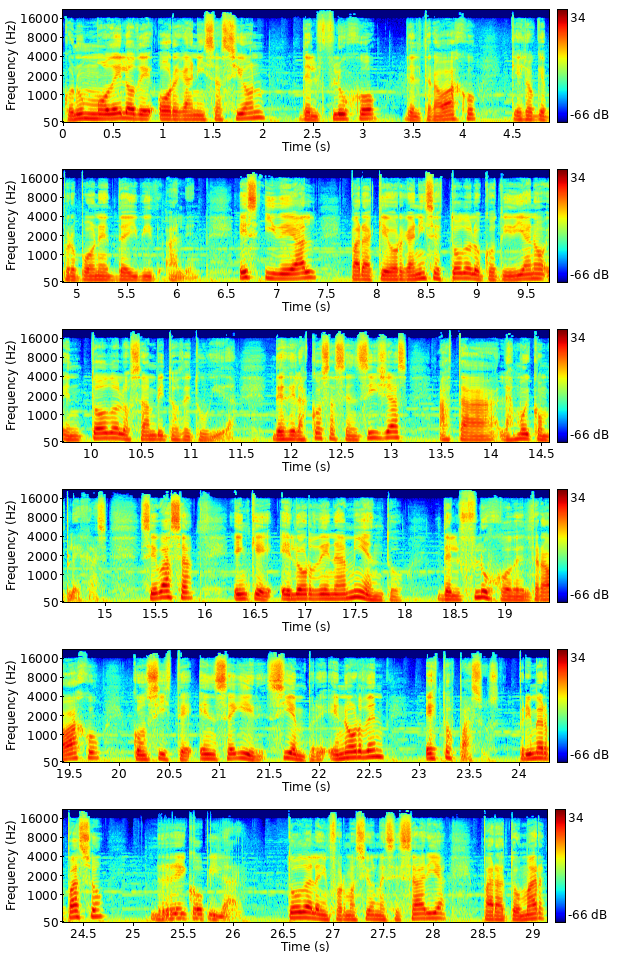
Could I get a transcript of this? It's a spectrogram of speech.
con un modelo de organización del flujo del trabajo que es lo que propone David Allen. Es ideal para que organices todo lo cotidiano en todos los ámbitos de tu vida, desde las cosas sencillas hasta las muy complejas. Se basa en que el ordenamiento del flujo del trabajo consiste en seguir siempre en orden estos pasos. Primer paso, recopilar toda la información necesaria para tomar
